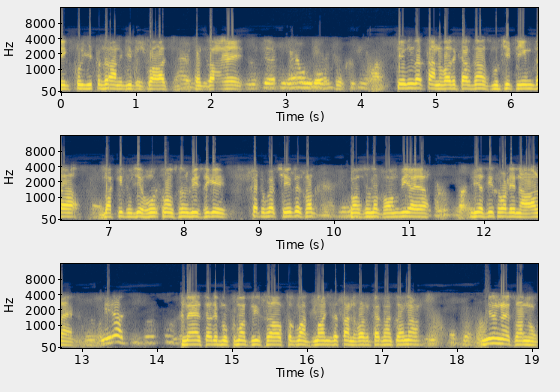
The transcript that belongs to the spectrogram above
ਰਿੰਕੂ ਜੀ ਪ੍ਰਧਾਨਗੀ ਵਿਸ਼ਵਾਸ ਕਰਦਾ ਤੇ ਉਹਨਾਂ ਦਾ ਧੰਨਵਾਦ ਕਰਦਾ ਸਮੁੱਚੀ ਟੀਮ ਦਾ, ਬਾਕੀ ਦੂਜੇ ਹੋਰ ਕੌਂਸਲਰ ਵੀ ਸੀਗੇ, ਘੱਟੋ ਘੱਟ 6 ਤੇ 7 ਕੌਂਸਲ ਦਾ ਫੋਨ ਵੀ ਆਇਆ, ਵੀ ਅਸੀਂ ਤੁਹਾਡੇ ਨਾਲ ਹੈ। ਮੈਂ ਸਾਡੇ ਮੁੱਖ ਮੰਤਰੀ ਸਾਹਿਬ ਭਗਵੰਤ ਮਾਨ ਜੀ ਦਾ ਧੰਨਵਾਦ ਕਰਨਾ ਚਾਹੁੰਦਾ, ਜਿਨ੍ਹਾਂ ਨੇ ਸਾਨੂੰ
